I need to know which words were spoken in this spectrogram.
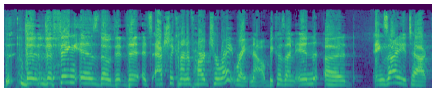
the the thing is though that, that it's actually kind of hard to write right now because I'm in a anxiety attack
